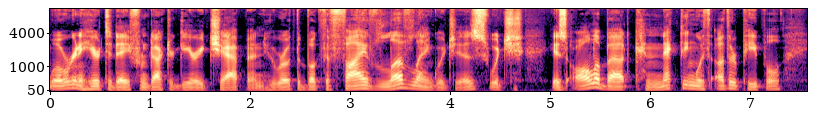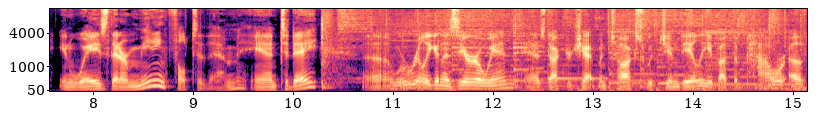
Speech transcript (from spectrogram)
Well, we're going to hear today from Dr. Gary Chapman, who wrote the book, The Five Love Languages, which is all about connecting with other people in ways that are meaningful to them. And today, uh, we're really going to zero in as Dr. Chapman talks with Jim Daly about the power of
